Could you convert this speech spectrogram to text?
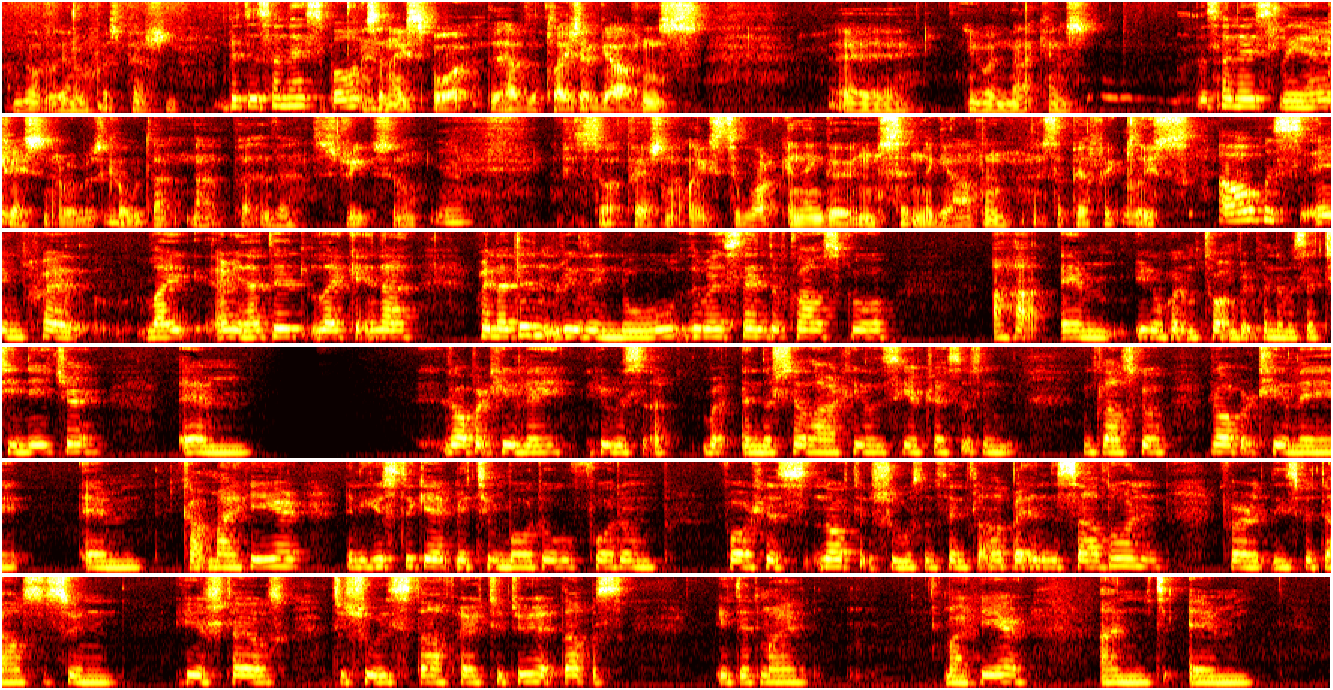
I'm not really an office person. But it's a nice spot. It's a nice spot. They have the pleasure gardens, uh, you know, in that kind of It's a nice layout. crescent or whatever it's called, that, that bit of the street. So Yeah. if you're the sort of person that likes to work and then go out and sit in the garden, it's a perfect place. I always um, quite like. I mean, I did like it in a when I didn't really know the West End of Glasgow. I had, um, you know, what I'm talking about when I was a teenager. Um, Robert Healy, who was, a, and there still are Healy's hairdressers in, in Glasgow. Robert Healy um, cut my hair, and he used to get me to model for him for his not at shows and things like that, but in the salon for these Vidal Sassoon hairstyles to show his staff how to do it. That was he did my my hair, and um,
